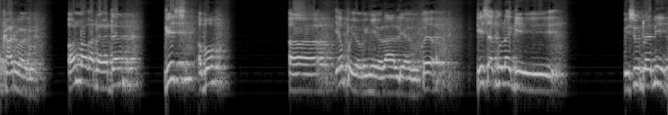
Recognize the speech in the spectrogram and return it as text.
Karo aku. Ono kadang-kadang guys, apa? Eh, ya apa ya wingi ya lali aku kayak guys aku lagi wisuda nih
